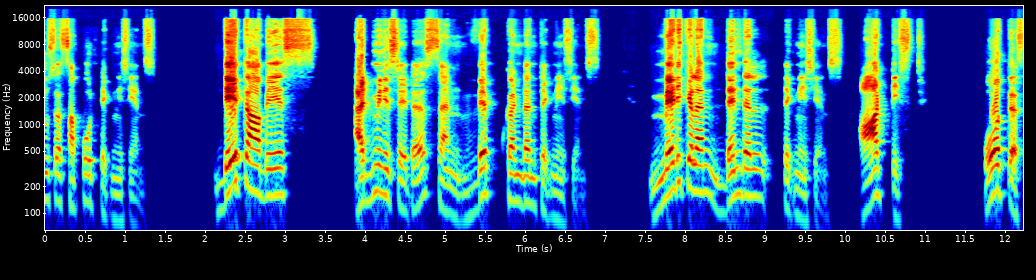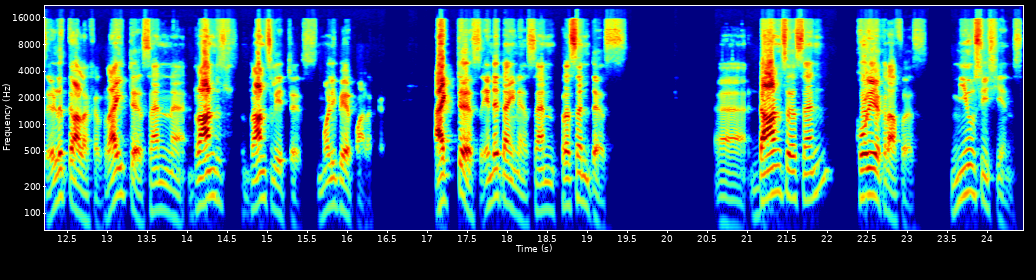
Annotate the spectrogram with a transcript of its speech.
user support technicians database administrators and web content technicians, medical and dental technicians, artists, authors எழுத்தாளர்கள் ரைட்டர்ஸ் அண்ட் டிரான்ஸ்லேட்டர்ஸ் மொழிபெயர்ப்பாளர்கள் actors entertainers and presenters dancers and choreographers musicians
